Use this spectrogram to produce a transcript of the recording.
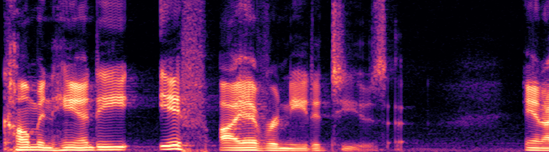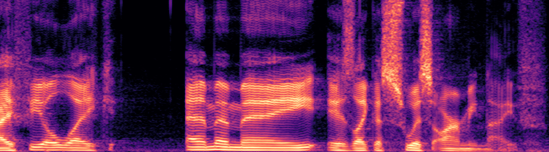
come in handy if I ever needed to use it. And I feel like MMA is like a Swiss Army knife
